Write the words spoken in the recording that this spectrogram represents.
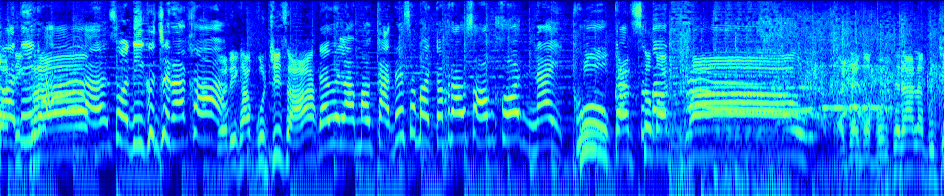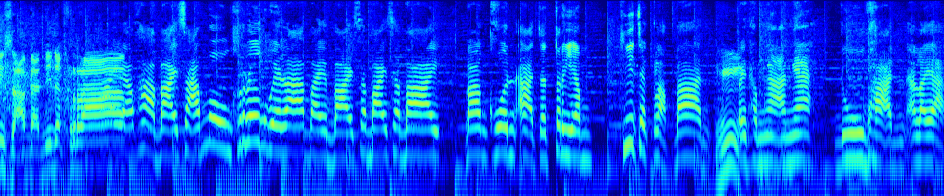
วัสดีครับะสวัสดีคุณชนะค่ะ สวัสดีครับคุณชิสา ได้เวลามากัดได้สะบัดกับเราสองคนในคู่กัดสะบัดข่าวมาเจอกับผมชนะและคุณชิสาแบบนี้นะครัใช่บแล้วค่ะบ่ายสามโมงครึ่งเวลาบ่ายๆสบายสบายๆบางคนอาจจะเตรียม ที่จะกลับบ้านอืมไปทำงานไงดูผ่านอะไรอะ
